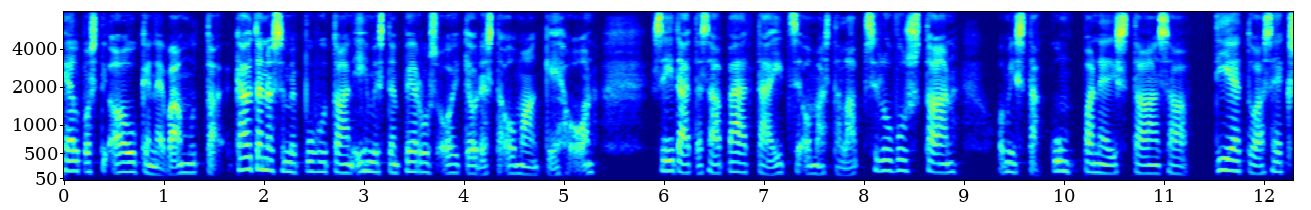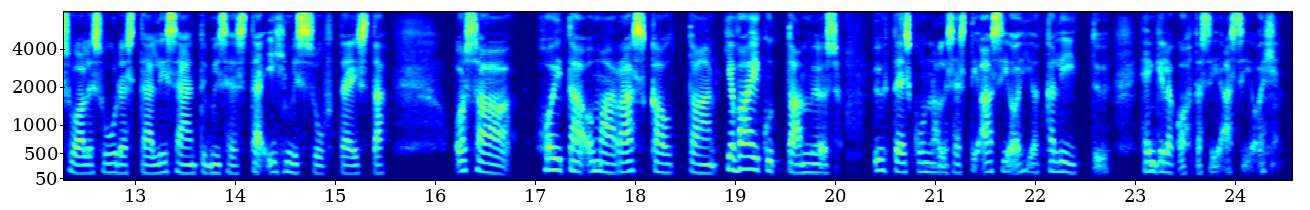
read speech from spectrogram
helposti aukeneva, mutta käytännössä me puhutaan ihmisten perusoikeudesta omaan kehoon. Siitä, että saa päättää itse omasta lapsiluvustaan, omista kumppaneistaan, saa tietoa seksuaalisuudesta ja lisääntymisestä, ihmissuhteista, osaa hoitaa omaa raskauttaan ja vaikuttaa myös yhteiskunnallisesti asioihin, jotka liittyy henkilökohtaisiin asioihin.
